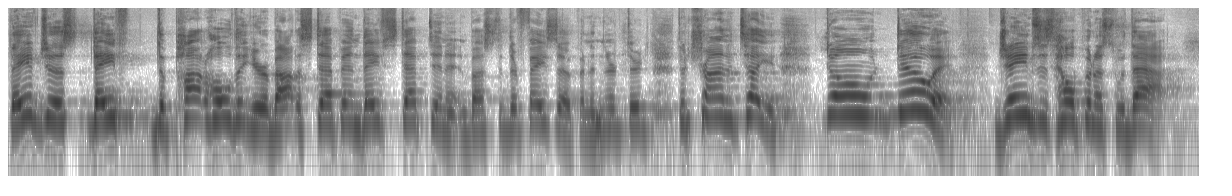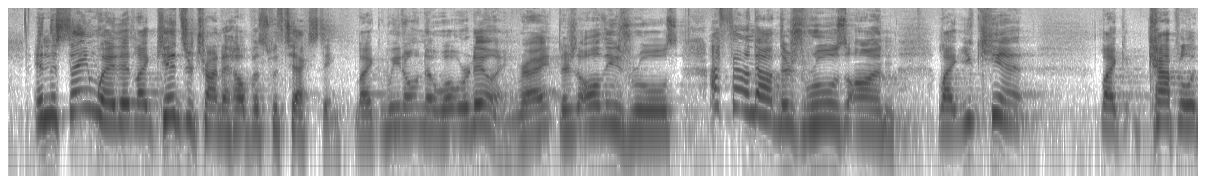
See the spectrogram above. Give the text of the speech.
They've just, they've, the pothole that you're about to step in, they've stepped in it and busted their face open. And they're, they're, they're trying to tell you, don't do it. James is helping us with that. In the same way that like kids are trying to help us with texting. Like we don't know what we're doing, right? There's all these rules. I found out there's rules on like you can't like capital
